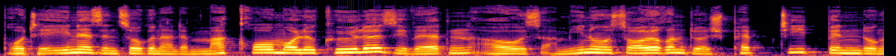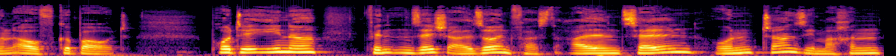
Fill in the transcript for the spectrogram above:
Proteine sind sogenannte Makromoleküle, sie werden aus Aminosäuren durch Peptidbindungen aufgebaut. Proteine finden sich also in fast allen Zellen und sie machen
